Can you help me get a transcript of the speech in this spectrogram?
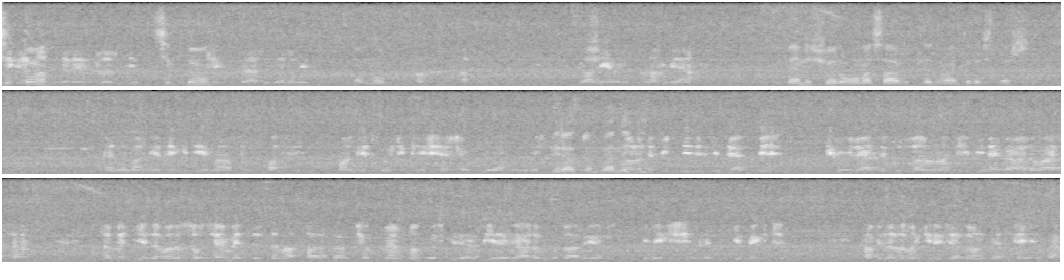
çıktı mı? Çıktı mı? Tamam. Yanıyorum lan ya. Ben de şöyle ona sabitledim arkadaşlar. Ben de mangete gideyim abi. Manget boyunca gençler çok güzel. Birazdan ben de Bu arada bildiğiniz bir, bir köylerde kullanılan tibine garı varsa Samet ya da bana sosyal medyadan atarsan çok memnun oluruz. Güzel bir yine garımızı arıyoruz. Yemek için, yemek için. Tabii ne zaman gireceğiz onu ben değil de.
